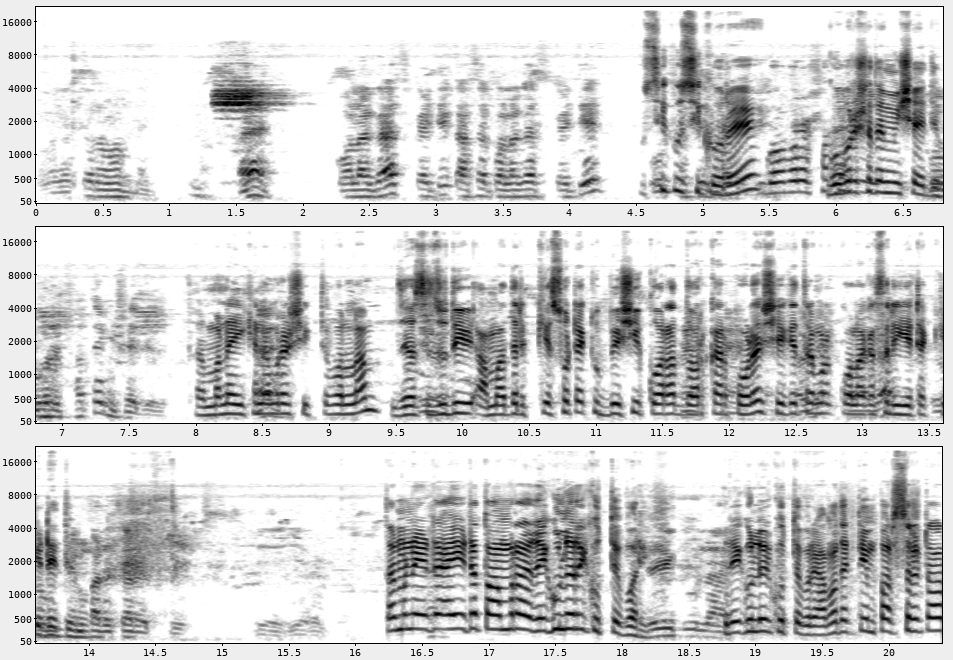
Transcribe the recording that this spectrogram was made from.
কলা গাছের অভাব নেই। হ্যাঁ কলা গাছ কেটে কাঁচা কলা গাছ কেটে কুচি কুচি করে গোবরের সাথে মিশিয়ে দেবো। গোবরের সাথে মিশিয়ে দেবে। তার মানে এখানে আমরা শিখতে পারলাম যে হচ্ছে যদি আমাদের কেঁচোটা একটু বেশি করার দরকার হ্যাঁ, পড়ে হ্যাঁ, সেক্ষেত্রে আমরা কলা গাছের গাছ ইয়েটা কেটে দেবো। ইয়ে- ইয়ে। তার মানে এটা এটা তো আমরা রেগুলারই করতে পারি। রেগুলার করতে পারি। আমাদের টেম্পারেচারটাও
